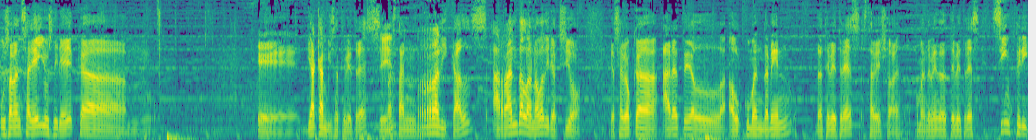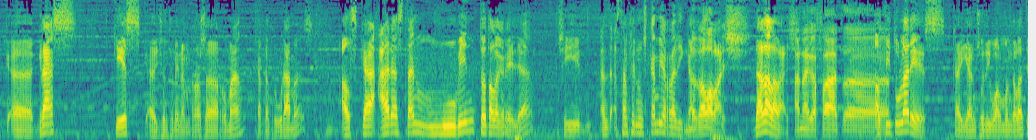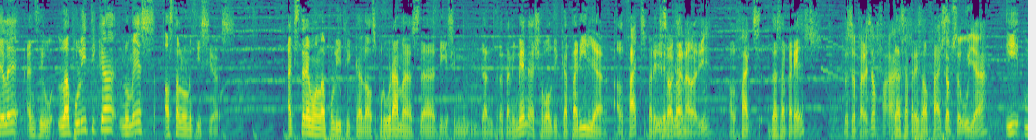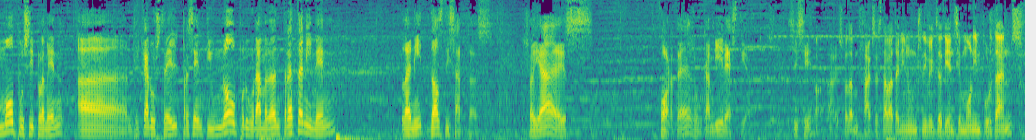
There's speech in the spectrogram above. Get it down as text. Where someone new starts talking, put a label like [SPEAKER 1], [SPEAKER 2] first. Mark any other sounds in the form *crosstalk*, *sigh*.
[SPEAKER 1] us avançaré i us diré que eh, hi ha canvis a TV3,
[SPEAKER 2] Sí.
[SPEAKER 1] bastant radicals, arran de la nova direcció. Ja sabeu que ara té el, el comandament de TV3, està bé això, eh? El comandament de TV3, Sinfric eh, Gras, que és, eh, juntament amb Rosa Romà, cap de programes, els que ara estan movent tota la grella. O sigui, han- estan fent uns canvis
[SPEAKER 2] De
[SPEAKER 1] radicals.
[SPEAKER 2] dalt a baix.
[SPEAKER 1] De dalt a baix.
[SPEAKER 2] Han agafat... Eh...
[SPEAKER 1] El titular és, que ja ens ho diu el món de la tele, ens diu la política només als telenotícies. Extreuen la política dels programes, de, diguéssim, d'entreteniment. Això vol dir que perilla el fax, per
[SPEAKER 2] És el que
[SPEAKER 1] exemple.
[SPEAKER 2] anava a dir.
[SPEAKER 1] El fax desapareix.
[SPEAKER 2] Desapareix el fax?
[SPEAKER 1] Desapareix el
[SPEAKER 2] Ho
[SPEAKER 1] fax.
[SPEAKER 2] saps segur, ja?
[SPEAKER 1] I molt possiblement eh, Ricard Ostrell presenti un nou programa d'entreteniment la nit dels dissabtes. Això ja és fort, eh? És un canvi bèstia. Sí, sí.
[SPEAKER 2] No, no, escolta'm, Fax estava tenint uns nivells d'audiència molt importants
